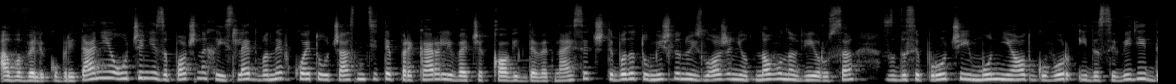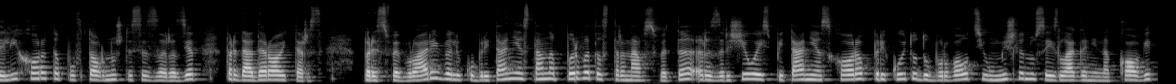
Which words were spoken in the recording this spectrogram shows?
А в Великобритания учени започнаха изследване, в което участниците прекарали вече COVID-19 ще бъдат умишлено изложени отново на вируса, за да се проучи имунния отговор и да се види дали хората повторно ще се заразят, предаде Reuters. През февруари Великобритания стана първата страна в света, разрешила изпитания с хора, при които доброволци умишлено са излагани на COVID,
